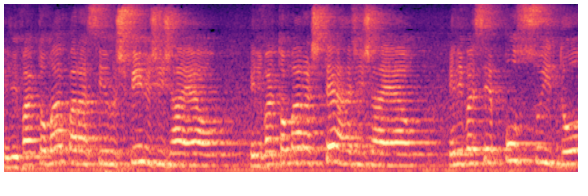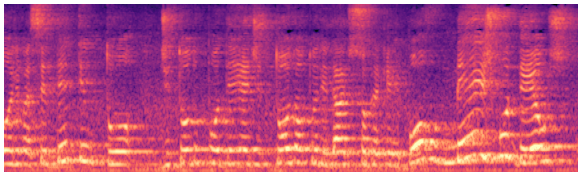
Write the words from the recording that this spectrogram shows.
ele vai tomar para si os filhos de Israel, ele vai tomar as terras de Israel, ele vai ser possuidor, ele vai ser detentor de todo o poder, de toda a autoridade sobre aquele povo, mesmo Deus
